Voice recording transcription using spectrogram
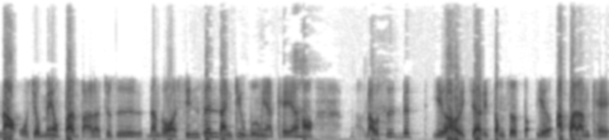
那我就没有办法了。就是能够新生难救不命 K 啊哈，老师的也要回家里动作动，也啊把人 K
